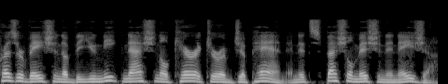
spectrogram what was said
preservation of the unique national character of Japan and its special mission in Asia.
